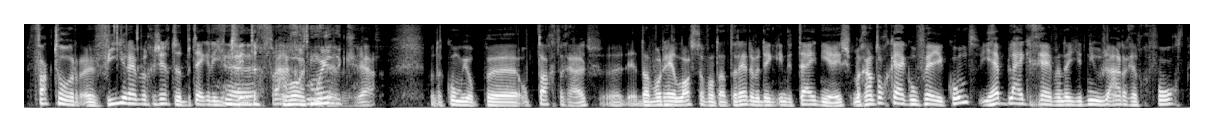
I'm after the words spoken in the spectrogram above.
Factor 4 hebben we gezegd. Dat betekent dat je Ja, 20 dat vragen wordt moeilijk. hebben. Ja, want dan kom je op, eh, op 80 uit. Eh, dat wordt heel lastig, want dat redden we denk ik in de tijd niet eens. We gaan toch kijken hoe ver je komt. Je hebt blijk gegeven dat je het nieuws aardig hebt gevolgd.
